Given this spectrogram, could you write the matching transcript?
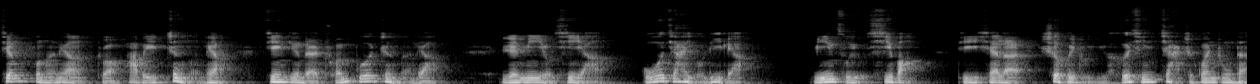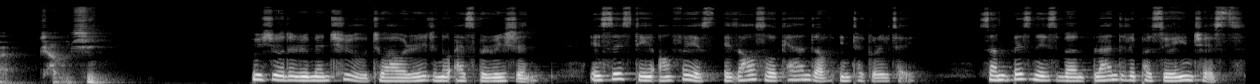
将负能量转化为正能量，坚定地传播正能量。人民有信仰，国家有力量，民族有希望，体现了社会主义核心价值观中的诚信。We should remain true to our original aspiration. Insisting on faith is also a kind of integrity. Some businessmen blindly pursue interests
